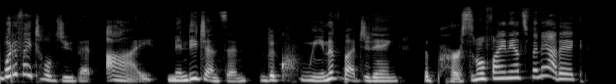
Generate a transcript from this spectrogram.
What if I told you that I, Mindy Jensen, the queen of budgeting, the personal finance fanatic,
